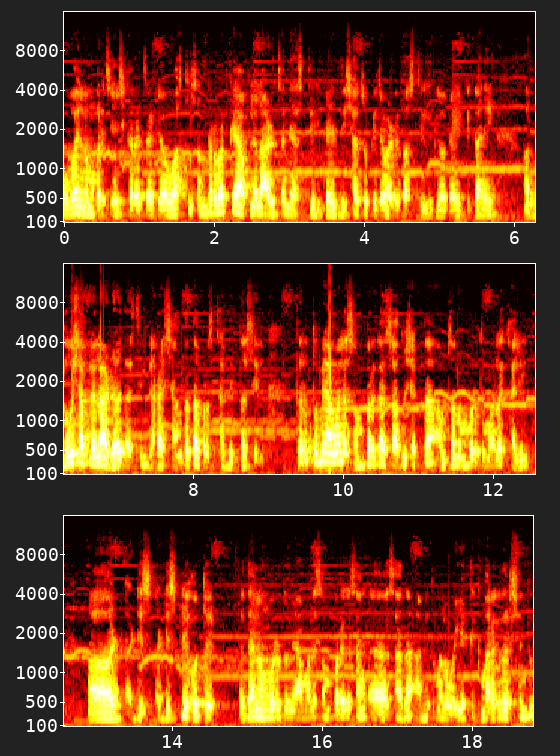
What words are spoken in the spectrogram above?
मोबाईल नंबर चेंज करायचा किंवा वास्तू संदर्भात काही आपल्याला अडचणी असतील काही दिशा चुकीच्या वाटत असतील किंवा काही ठिकाणी दोष आपल्याला आढळत असतील घरात शांतता प्रस्थापित नसेल तर तुम्ही आम्हाला संपर्कात साधू शकता. आमचा नंबर तुम्हाला खाली डिस डिस्प्ले होतोय. तर त्या नंबरवर तुम्ही आम्हाला संपर्क सांग साधा. आम्ही तुम्हाला वैयक्तिक मार्गदर्शन देऊ.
